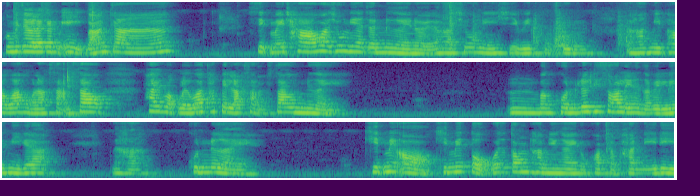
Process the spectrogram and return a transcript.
คุณไปเจออะไรกันอีกบ้างจ้าสิบไม้เท้าค่ะช่วงนี้อาจจะเหนื่อยหน่อยนะคะ ช่วงนี้ชีวิตของคุณนะคะ มีภาวะของรักสามเศร้าไพ่บอกเลยว่าถ้าเป็นรักสามเศร้าเหนื่อย อืมบางคนเรื่องที่ซ่อนเลยอาจจะเป็นเรื่องนี้ก็ได้นะคะ คุณเหนื่อย คิดไม่ออก คิดไม่ตกว่าจะต้องทำยังไงกับความสัมพันธ์นี้ดี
